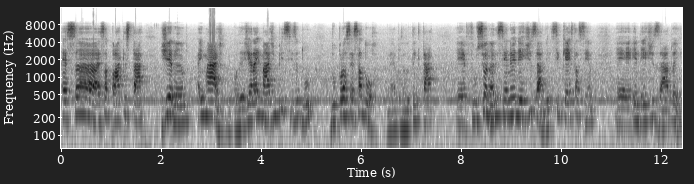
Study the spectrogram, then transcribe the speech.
essa, essa placa estar gerando a imagem. Para poder gerar a imagem, precisa do, do processador. Né? O processador tem que estar é, funcionando e sendo energizado. Ele sequer está sendo é, energizado aí.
